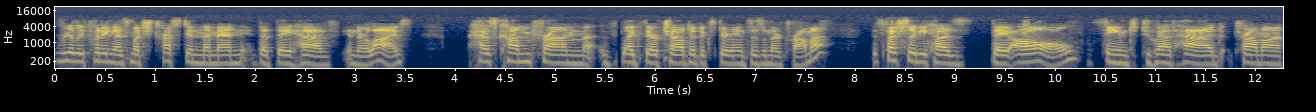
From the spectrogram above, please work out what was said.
really putting as much trust in the men that they have in their lives has come from like their childhood experiences and their trauma, especially because they all seemed to have had trauma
